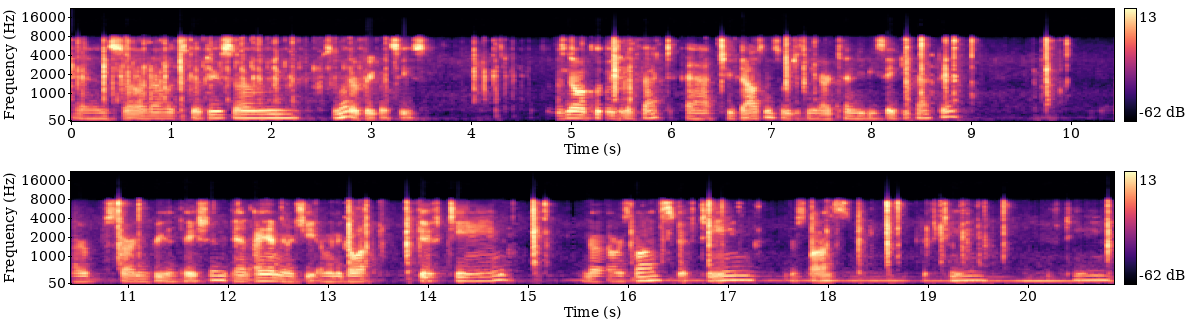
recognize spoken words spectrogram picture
And so now let's go do some, some other frequencies. So there's no occlusion effect at 2000, so we just need our 10 dB safety factor our starting presentation, and I am going to cheat. I'm going to go up 15, no response, 15, response, 15, 15,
